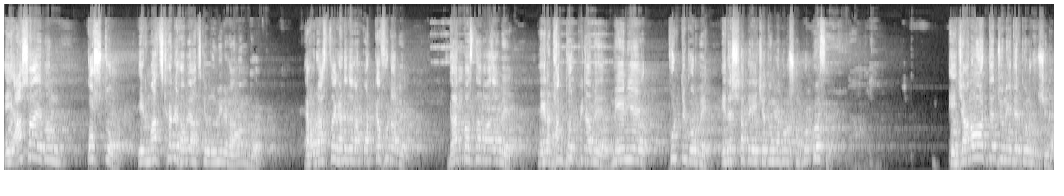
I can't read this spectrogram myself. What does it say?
এই আশা এবং কষ্ট, এর মাঝখানে হবে আজকে মুমিনের আনন্দ। এখন রাস্তাঘাটে যারা পটকা ফুটাবে, গান বাজনা বাজাবে, এরা ঢাকঢোল পিটাবে, মেয়ে নিয়ে ফুর্তি করবে, এদের সাথে এই চেতনার কোনো সম্পর্ক আছে? এই জানোয়ারদের জন্য এদের কোনো খুশি না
